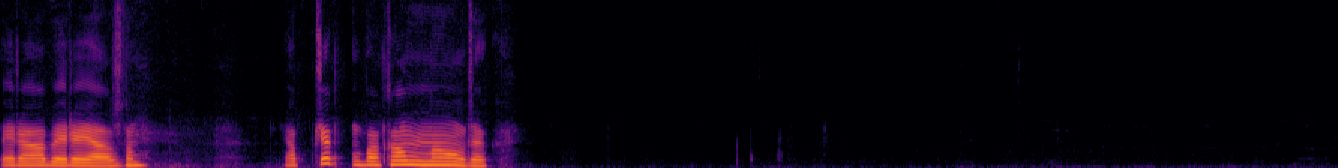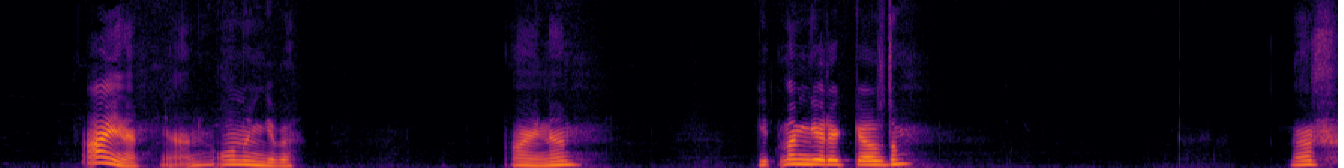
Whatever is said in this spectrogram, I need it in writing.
Berabere yazdım. Yapacak mı? Bakalım ne olacak. Aynen yani onun gibi. Aynen. Gitmem gerek yazdım. Ver.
